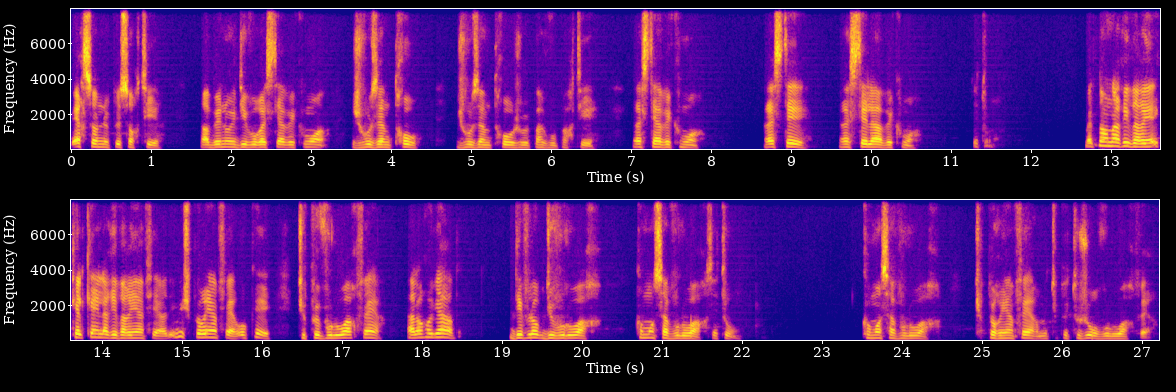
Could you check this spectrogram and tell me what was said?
Personne ne peut sortir. Rabbeinu, il dit, vous restez avec moi. Je vous aime trop. Je vous aime trop. Je veux pas que vous partiez. Restez avec moi. Restez. Restez là avec moi. C'est tout. Maintenant, on à quelqu'un, il arrive à rien faire. Il dit, mais je peux rien faire. Ok, tu peux vouloir faire. Alors regarde, développe du vouloir. Commence à vouloir, c'est tout. Commence à vouloir. Tu peux rien faire, mais tu peux toujours vouloir faire.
